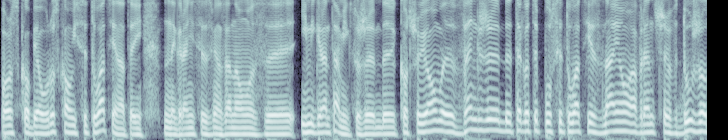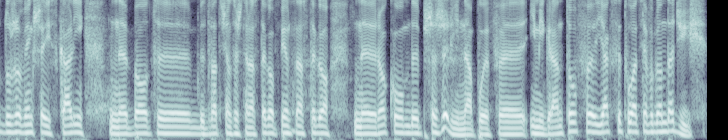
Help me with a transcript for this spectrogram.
polsko-białoruską i sytuację na tej granicy związaną z imigrantami, którzy koczują. Węgrzy tego typu sytuacje znają, a wręcz w dużo, dużo większej skali, bo od 2014-2015 roku przeżyli napływ imigrantów. Jak sytuacja wygląda dziś?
